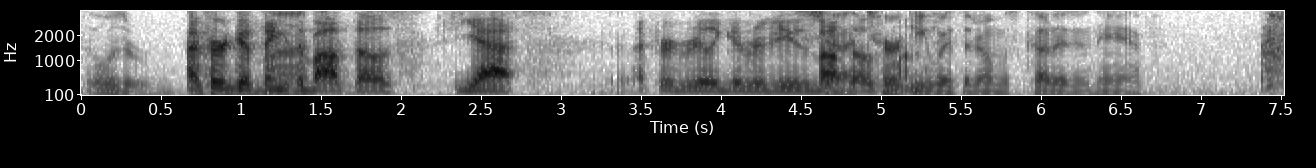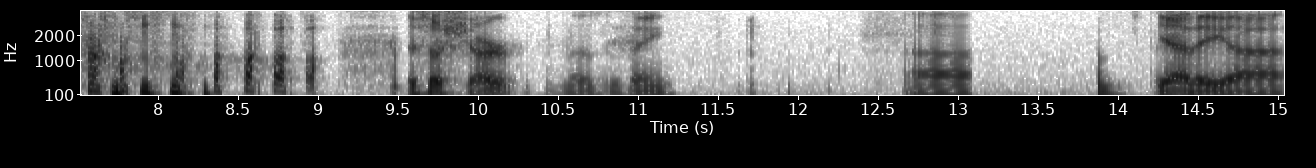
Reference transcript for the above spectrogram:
Those are I've heard good things about those. Yes. I've heard really good reviews shot about a those turkey ones. with it, almost cut it in half. they're so sharp. That's the thing. Uh, yeah, they uh,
